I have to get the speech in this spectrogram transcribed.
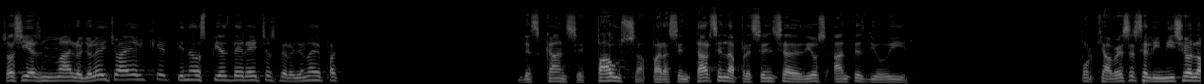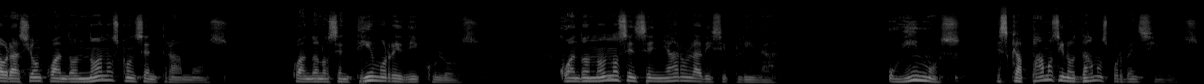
Eso sí es malo. Yo le he dicho a él que tiene dos pies derechos, pero yo no sé para descanse, pausa para sentarse en la presencia de Dios antes de oír. Porque a veces el inicio de la oración, cuando no nos concentramos, cuando nos sentimos ridículos, cuando no nos enseñaron la disciplina, huimos, escapamos y nos damos por vencidos.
